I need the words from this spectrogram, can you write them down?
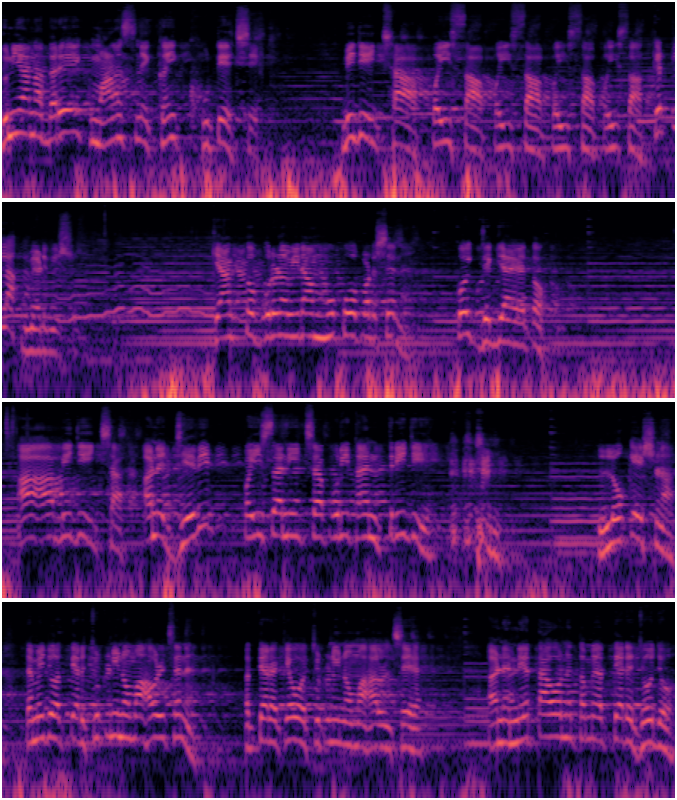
દુનિયાના દરેક માણસને કંઈક ખૂટે છે. બીજી ઈચ્છા, પૈસા પૈસા પૈસા પૈસા કેટલાક મેળવીશું ક્યાંક તો પૂર્ણ વિરામ મૂકવો પડશે ને. કોઈક જગ્યાએ તો. આ આ બીજી ઈચ્છા. અને જેવી પૈસાની ઈચ્છા પૂરી થાય ને ત્રીજી લોકેશના. તમે જો અત્યારે ચૂંટણીનો માહોલ છે ને, અત્યારે કેવો ચૂંટણીનો માહોલ છે? અને નેતાઓને તમે અત્યારે જોજો.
